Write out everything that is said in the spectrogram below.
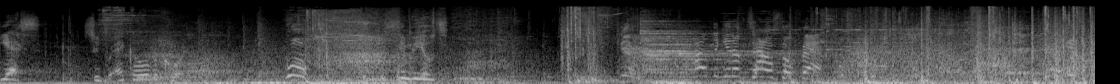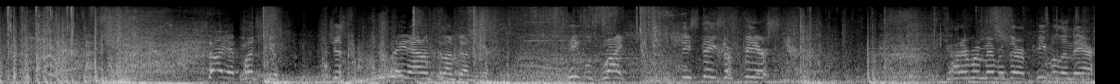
Yes. Super Echo recording. Symbiotes! How'd they get uptown so fast? Sorry I punched you. Just stay down until I'm done here. Pete was right. These things are fierce. Gotta remember there are people in there.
